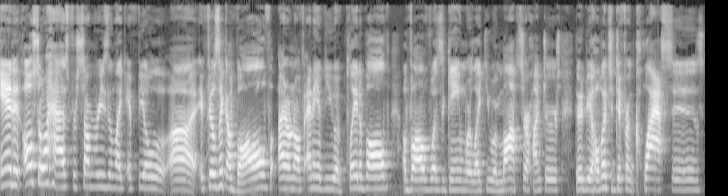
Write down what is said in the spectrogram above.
and it also has for some reason like it feel uh, it feels like evolve. I don't know if any of you have played evolve. Evolve was a game where like you were monster hunters. There would be a whole bunch of different classes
